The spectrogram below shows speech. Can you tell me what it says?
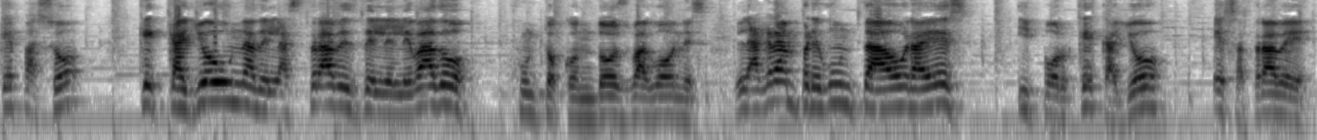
¿Qué pasó? Que cayó una de las traves del elevado junto con dos vagones. La gran pregunta ahora es, ¿y por qué cayó esa trave?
